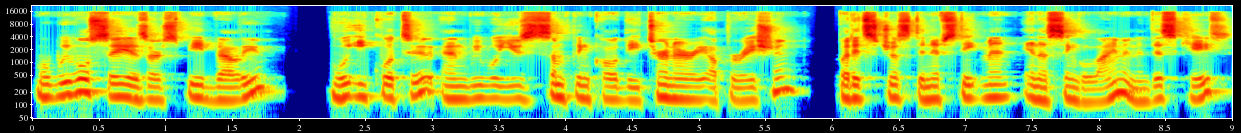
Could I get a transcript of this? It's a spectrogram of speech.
what we will say is our speed value will equal to, and we will use something called the ternary operation, but it's just an if statement in a single line. And in this case,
